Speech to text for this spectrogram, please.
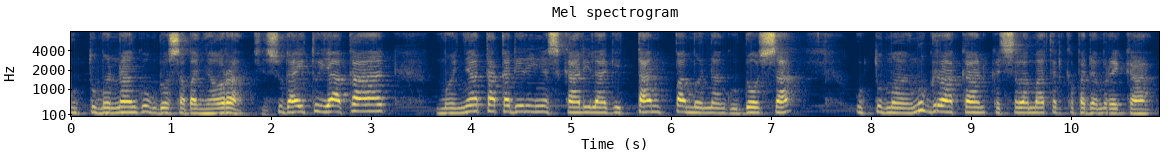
untuk menanggung dosa banyak orang. Sesudah itu ia akan menyatakan dirinya sekali lagi tanpa menanggung dosa untuk mengugerahkan keselamatan kepada mereka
